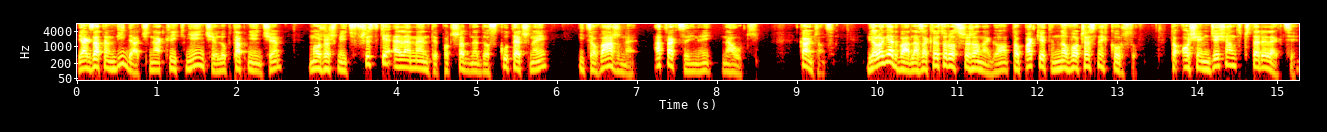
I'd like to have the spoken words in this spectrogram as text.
Jak zatem widać, na kliknięcie lub tapnięcie możesz mieć wszystkie elementy potrzebne do skutecznej i co ważne, atrakcyjnej nauki. Kończąc, Biologia 2 dla zakresu rozszerzonego to pakiet nowoczesnych kursów. To 84 lekcje,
